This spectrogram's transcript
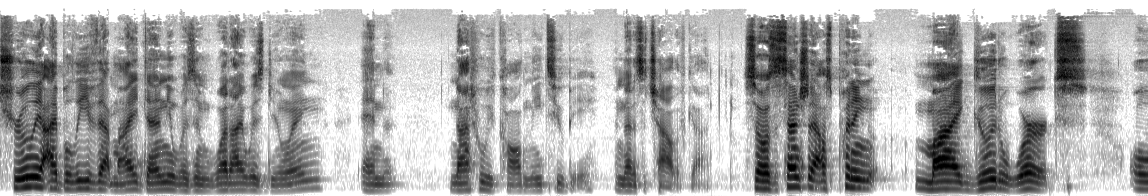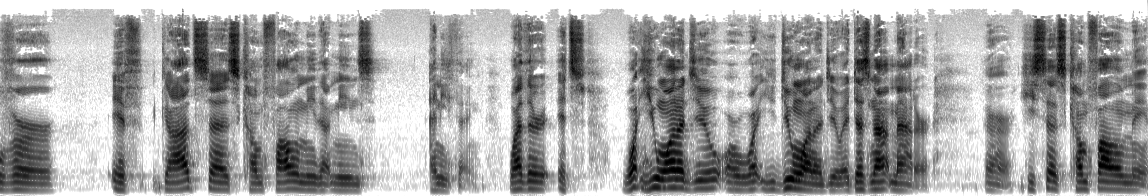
truly I believe that my identity was in what I was doing and not who He called me to be, and that is a child of God. So it was essentially, I was putting my good works over if God says, Come follow me, that means anything Whether it's what you want to do or what you do want to do, it does not matter. Uh, he says, Come follow me.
